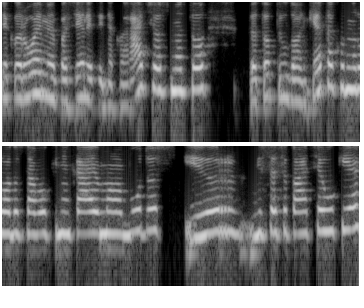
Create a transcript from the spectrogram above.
deklaruojami pasėliai, tai deklaracijos metu, be to pildo anketą, kur nurodo savo ūkininkavimo būdus ir visą situaciją ūkiją.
